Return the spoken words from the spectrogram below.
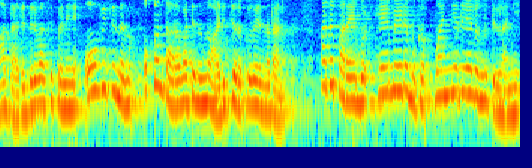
ആ ദരിദ്രവാസി പെണ്ണിനെ ഓഫീസിൽ നിന്നും ഒപ്പം തറവാട്ടിൽ നിന്നും അടിച്ചിറക്കുക എന്നതാണ്. അത് പറയുമ്പോൾ ഹേമയുടെ മുഖം വന്യതയാൽ ഒന്ന് തിളങ്ങി.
